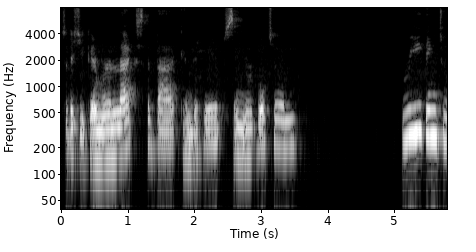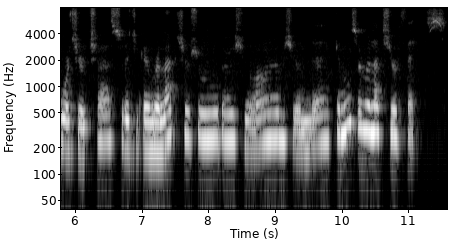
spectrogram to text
so that you can relax the back and the hips and your bottom. Breathing towards your chest so that you can relax your shoulders, your arms, your neck, and also relax your face.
